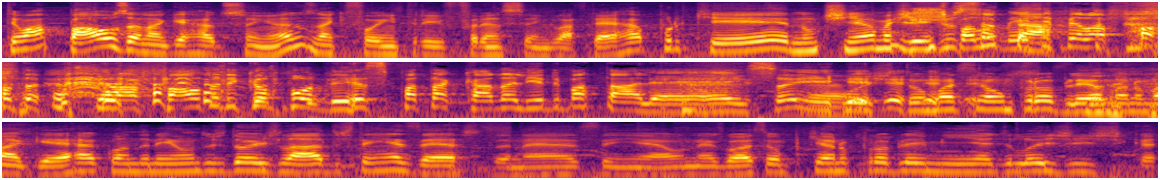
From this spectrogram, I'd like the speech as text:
ter uma pausa na Guerra dos 100 Anos, né, que foi entre França e Inglaterra, porque não tinha mais gente pra Justamente lutar. pela falta, pela falta de camponês pra atacar na linha de batalha. É isso aí. Costuma ser um problema numa guerra quando nenhum dos dois lados tem exército, né? Assim, é um negócio, é um pequeno probleminha de logística.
